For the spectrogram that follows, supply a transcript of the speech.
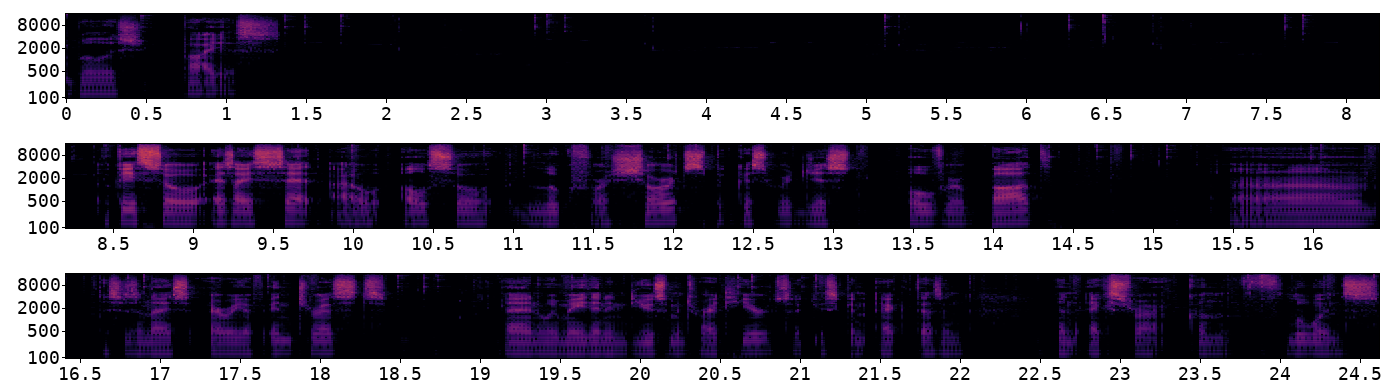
bullish bias. Okay, so as I said, I'll also look for shorts because we're just overbought. Um, this is a nice area of interest and we made an inducement right here so this can act as an, an extra confluence.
